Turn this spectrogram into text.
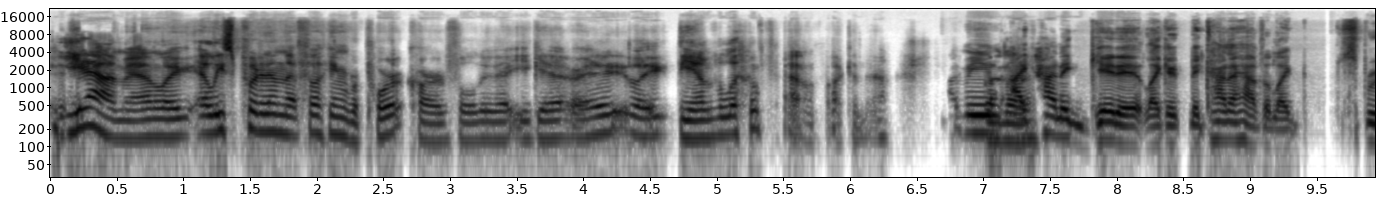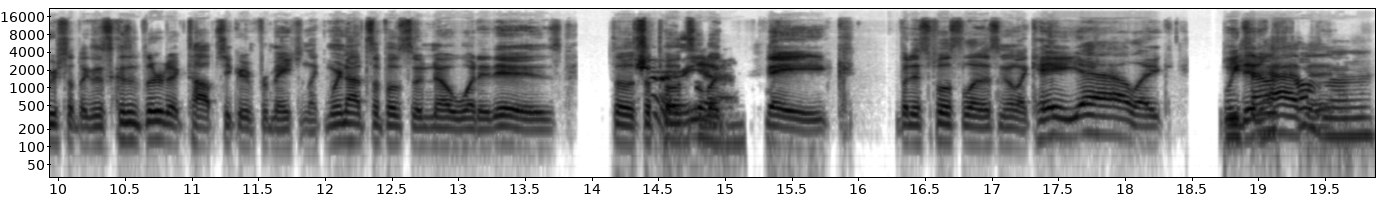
Yeah, man. Like at least put it in that fucking report card folder that you get, right? Like the envelope. I don't fucking know. I mean, But, I uh, kind of get it. Like, it, they kind of have to like spruce up like this because it's literally like top secret information. Like, we're not supposed to know what it is, so it's Sure, supposed to look fake, but it's supposed to let us know, like, hey, yeah, like we, did have it.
